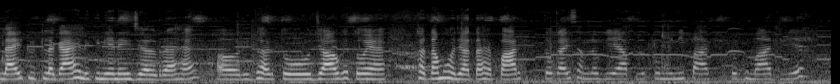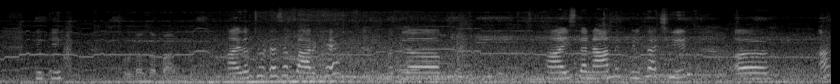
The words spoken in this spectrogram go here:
लाइट उट लगाए हैं लेकिन ये नहीं जल रहा है। और इधर तो जाओगे तो ख़त्म हो जाता है पार्क। तो गाइस हम लोग ये आप लोग को मिनी पार्क तो घुमा दिए क्योंकि छोटा सा पार्क हाँ एकदम छोटा सा पार्क है। मतलब हाँ इसका नाम है पिलखा झील। और हाँ?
